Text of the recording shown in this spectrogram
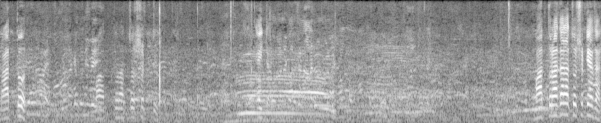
বাহাত্তর। বাহাত্তর আর চৌষট্টি। এইটা। বাহাত্তর হাজার আর চৌষট্টি হাজার।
